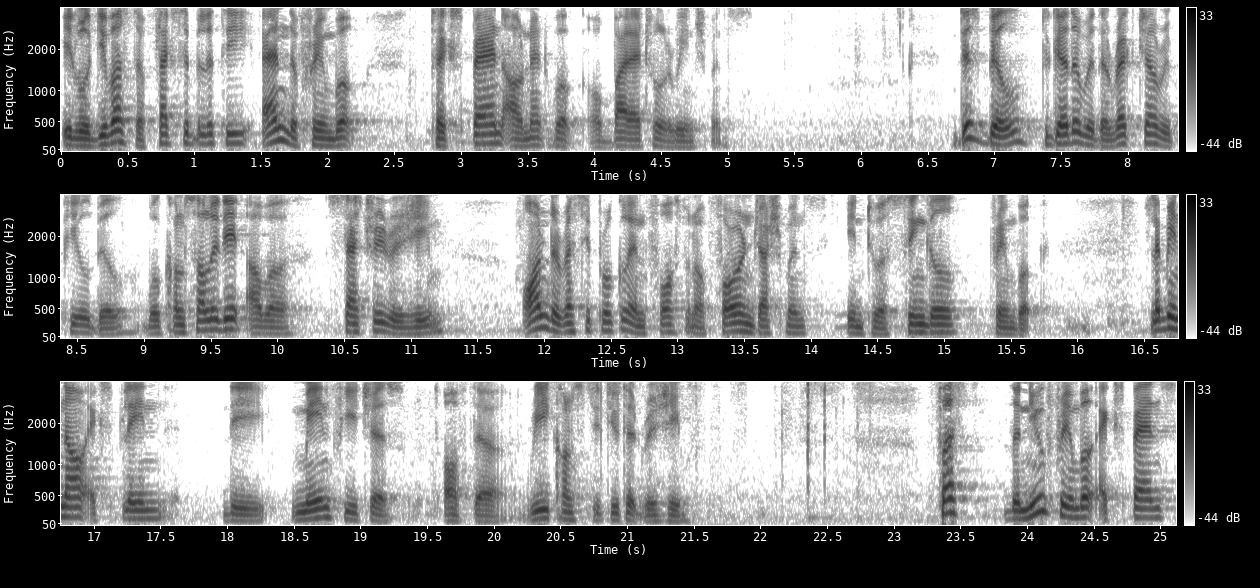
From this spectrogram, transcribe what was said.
It will give us the flexibility and the framework to expand our network of bilateral arrangements. This bill, together with the RECJA repeal bill, will consolidate our statutory regime on the reciprocal enforcement of foreign judgments into a single framework. Let me now explain the main features of the reconstituted regime. First, the new framework expands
